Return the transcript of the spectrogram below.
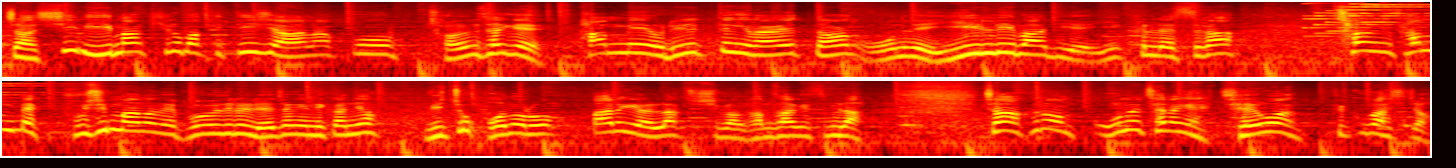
자, 12만 킬로밖에 뛰지 않았고 전 세계 판매율 1등이나 했던 오늘의 212 바디의 이 클래스가 1390만 원에 보여드릴 예정이니까요. 위쪽 번호로 빠르게 연락 주시면 감사하겠습니다. 자, 그럼 오늘 차량의 재원 듣고 가시죠.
